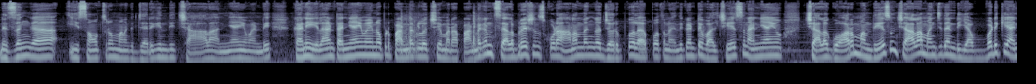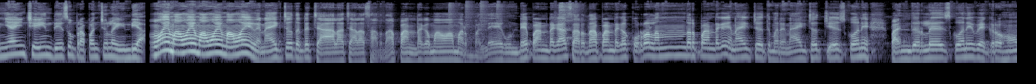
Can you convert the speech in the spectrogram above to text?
నిజంగా ఈ సంవత్సరం మనకు జరిగింది చాలా అన్యాయం అండి. కానీ ఇలాంటి అన్యాయం అయినప్పుడు పండగలు వచ్చాయి. మరి ఆ పండగని సెలబ్రేషన్స్ కూడా ఆనందంగా జరుపుకోలేకపోతున్నాం. ఎందుకంటే వాళ్ళు చేసిన అన్యాయం చాలా ఘోరం. మన దేశం చాలా మంచిదండి. ఎవ్వడికి అన్యాయం చేయని దేశం ప్రపంచంలో ఇండియా. మామయ్య మామయ్య మామయ్య మామయ్య వినాయక చవితి అంటే చాలా చాలా సరదా పండగ మామ. మరి భలే ఉండే పండగ సరదా పండగ కుర్రలందరి పండగ వినాయక చవితి మరి వినాయక చవితి చేసుకొని పందిర్లు వేసుకొని విగ్రహం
